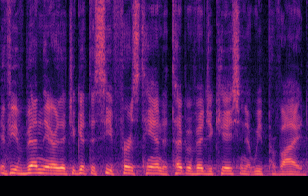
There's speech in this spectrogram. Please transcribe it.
if you've been there, that you get to see firsthand the type of education that we provide.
